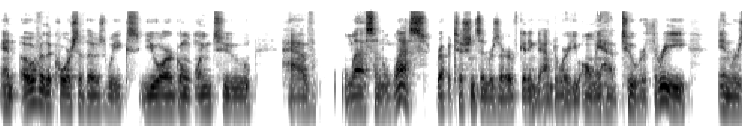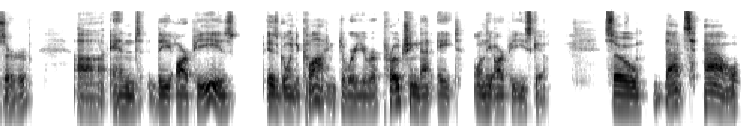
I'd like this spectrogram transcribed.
And over the course of those weeks, you are going to have less and less repetitions in reserve, getting down to where you only have two or three in reserve. Uh, and the RPE is is going to climb to where you're approaching that eight on the RPE scale. So that's how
